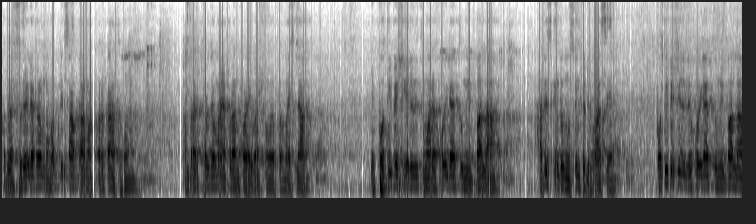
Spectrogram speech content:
হযরত সুরেঘাটের মুহাদ্দিস সাহেব আমার বরকাত আমরা তরজমায় কোরআন পড়াইবার সময় ফরমাইছিলাম যে প্রতিবেশী যদি তোমার হইলে তুমি বালা। হাদিস কিন্তু মুসলিম শরীফ আছে। প্রতিবেশী যদি হইলে তুমি বালা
